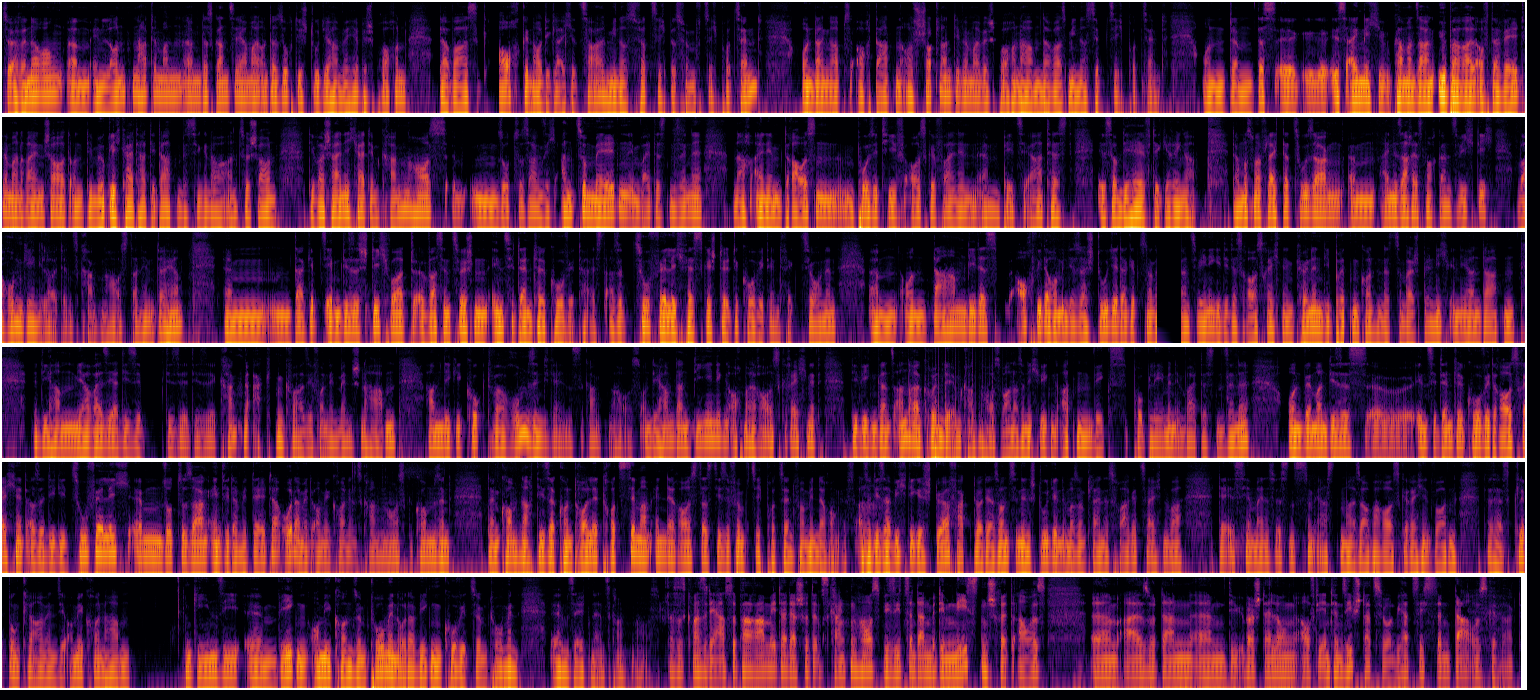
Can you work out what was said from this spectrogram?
Zur Erinnerung, ähm, in London hatte man ähm, das Ganze ja mal untersucht. Die Studie haben wir hier besprochen. Da war es auch genau die gleiche Zahl, minus 40 bis 50 Prozent. Und dann gab es auch Daten aus Schottland, die wir mal besprochen haben. Da war es minus 70 Prozent. Und ähm, das äh, ist eigentlich, kann man sagen, überall auf der Welt, wenn man reinschaut und die Möglichkeit hat, die Daten ein bisschen genauer anzuschauen. Die Wahrscheinlichkeit im Krankenhaus ähm, sozusagen sich anzumelden im weitesten Sinne nach einem draußen positiv ausgefallenen ähm, PCR-Test ist um die Hälfte geringer. Da muss man vielleicht dazu sagen, ähm, eine Sache ist noch ganz wichtig. Warum gehen die Leute ins Krankenhaus dann hinterher? Ähm, da gibt's eben dieses Stichwort, was inzwischen Incidental Covid heißt, also zufällig festgestellte Covid-Infektionen. Ähm, und da haben die das auch wiederum in dieser Studie, da gibt's nur ganz wenige, die das rausrechnen können. Die Briten konnten das zum Beispiel nicht in ihren Daten. Die haben ja, weil sie ja diese diese, diese Krankenakten quasi von den Menschen haben, haben die geguckt, warum sind die denn ins Krankenhaus? Und die haben dann diejenigen auch mal rausgerechnet, die wegen ganz anderer Gründe im Krankenhaus waren, also nicht wegen Atemwegsproblemen im weitesten Sinne. Und wenn man dieses äh, Incidental Covid rausrechnet, also die, die zufällig ähm, sozusagen entweder mit Delta oder mit Omikron ins Krankenhaus gekommen sind, dann kommt nach dieser Kontrolle trotzdem am Ende raus, dass diese 50 Prozent Verminderung ist. Also mhm. dieser wichtige Störfaktor, der sonst in den Studien immer so ein kleines Fragezeichen war, der ist hier meines Wissens zum ersten Mal sauber rausgerechnet worden. Das heißt klipp und klar, wenn Sie Omikron haben, gehen sie ähm, wegen Omikron-Symptomen oder wegen Covid-Symptomen ähm, seltener ins Krankenhaus. Das ist quasi der erste Parameter, der Schritt ins Krankenhaus. Wie sieht's denn dann mit dem nächsten Schritt aus? Ähm, also dann ähm, die Überstellung auf die Intensivstation. Wie hat sich's denn da ausgewirkt?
